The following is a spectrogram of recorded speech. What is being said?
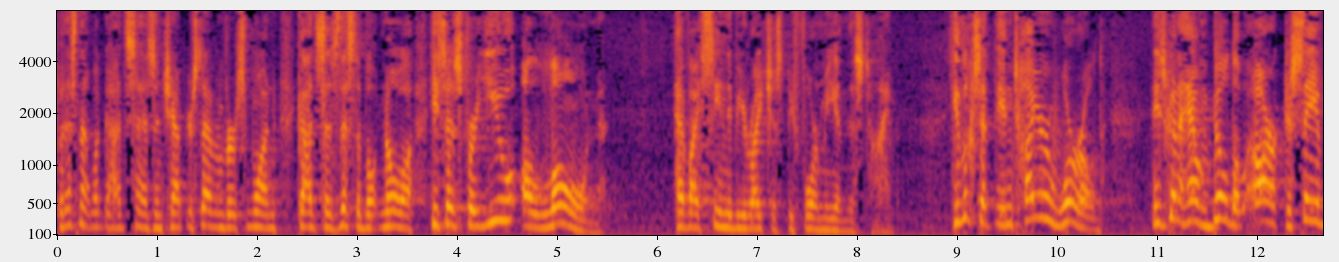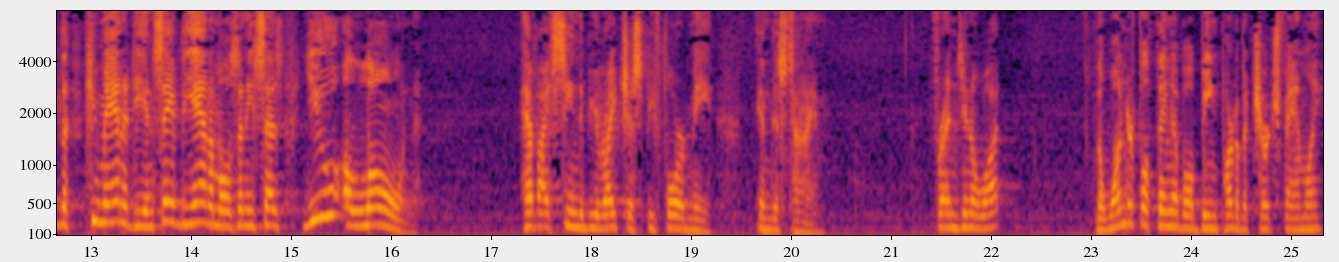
But that's not what God says. In chapter 7, verse 1, God says this about Noah. He says, For you alone have I seen to be righteous before me in this time. He looks at the entire world. He's going to have them build an ark to save the humanity and save the animals. And he says, You alone have I seen to be righteous before me in this time. Friends, you know what? The wonderful thing about being part of a church family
